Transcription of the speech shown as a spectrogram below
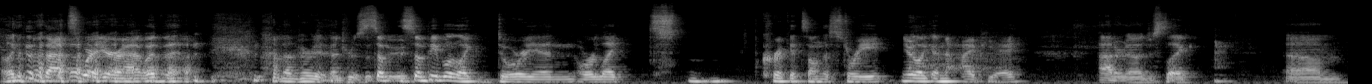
I like that that's where you're at with it. I'm not very adventurous with some food. some people are like durian or like crickets on the street. You're like an IPA. I don't know, just like, um,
